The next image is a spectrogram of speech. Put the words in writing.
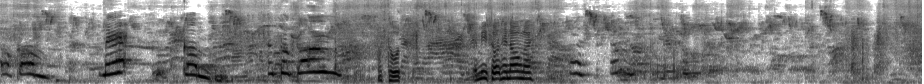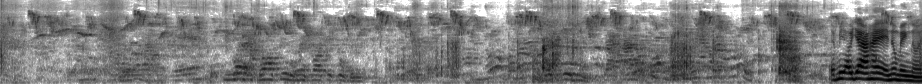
ก็กลมแม่กลมแม่ก็กลมเอาโทษเอมี่โทษให้น้องหน่อย เอมี่เอายาให้นุ่มเองหน่อย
